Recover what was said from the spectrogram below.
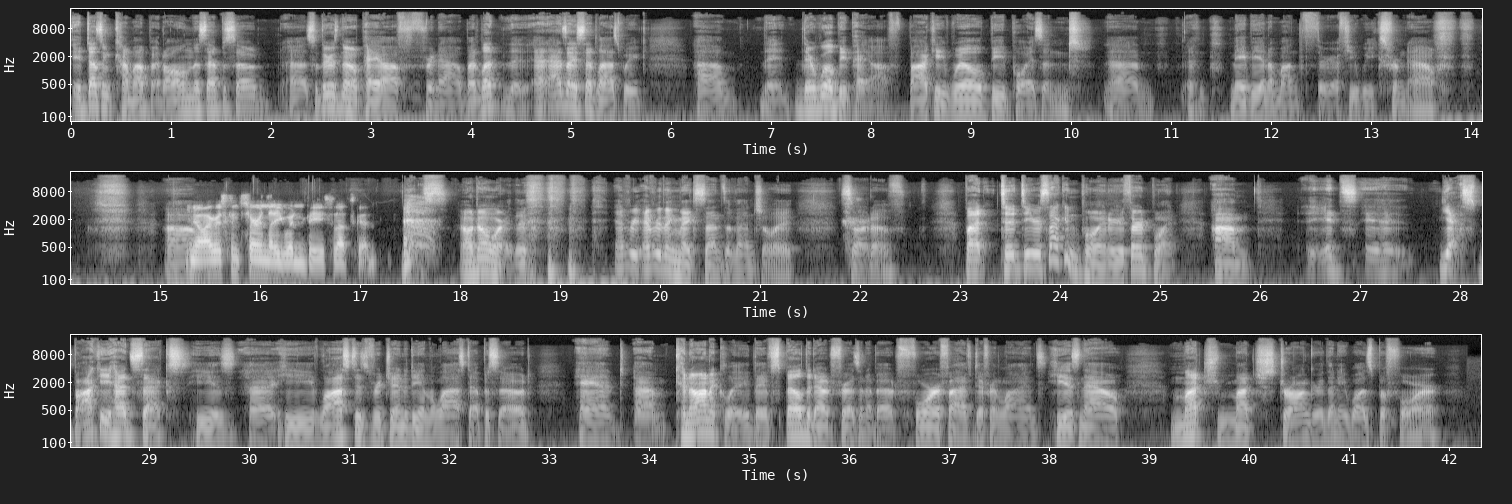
it, it doesn't come up at all in this episode, uh, so there's no payoff for now. But let, as I said last week, um, th- there will be payoff. Baki will be poisoned, uh, maybe in a month or a few weeks from now. um, You know, I was concerned that he wouldn't be, so that's good. yes. Oh, don't worry. Every everything makes sense eventually, sort of. But to, to your second point or your third point, um, it's uh, yes, Baki had sex. He is uh, he lost his virginity in the last episode, and um, canonically they've spelled it out for us in about four or five different lines. He is now much much stronger than he was before.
